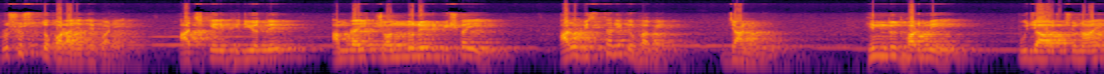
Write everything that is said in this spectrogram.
প্রশস্ত করা যেতে পারে। আজকের ভিডিওতে আমরা এই চন্দনের বিষয়ে আরও বিস্তারিতভাবে জানব। হিন্দু ধর্মে পূজা অর্চনায়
